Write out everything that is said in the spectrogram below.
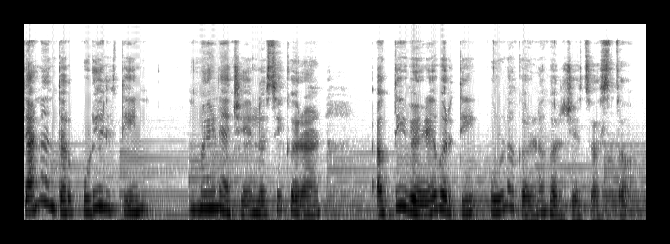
त्यानंतर पुढील तीन महिन्याचे लसीकरण अगदी वेळेवरती पूर्ण करणं गरजेचं असतं.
